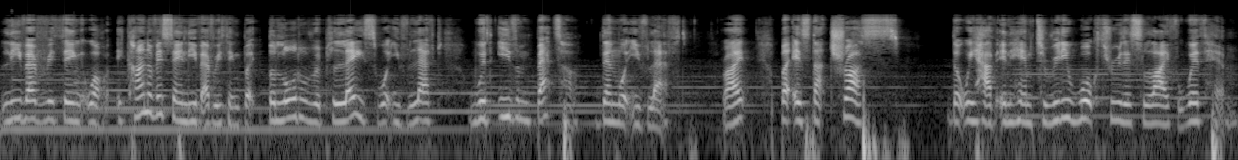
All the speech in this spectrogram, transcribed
leave everything. Well, it kind of is saying leave everything, but the Lord will replace what you've left with even better than what you've left right? But it's that trust that we have in Him to really walk through this life with Him.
